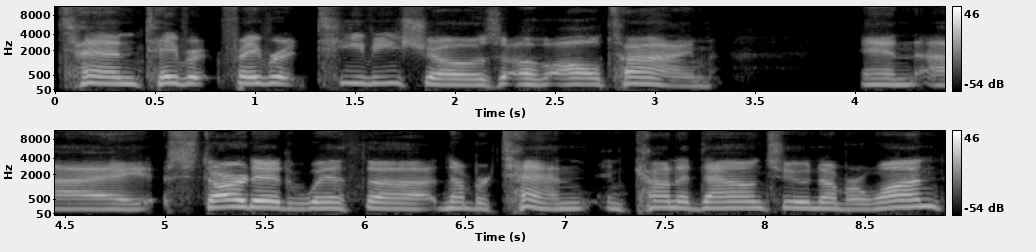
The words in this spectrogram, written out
ten favorite favorite TV shows of all time, and I started with uh, number ten and counted down to number one.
